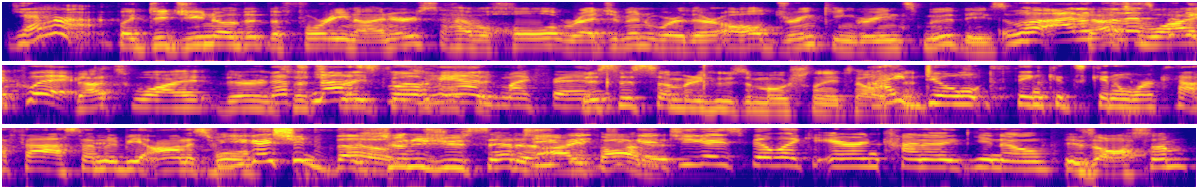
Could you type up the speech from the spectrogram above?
Yeah. But did you know that the 49ers have a whole regimen where they're all drinking green smoothies? Well, I don't that's know. That's why, pretty quick. That's why they're in that's such not great a slow hand, thing. my friend. This is somebody who's emotionally intelligent. I don't think it's going to work that fast. I'm going to be honest. Well, you guys should vote. As soon as you said it, you, I thought do you, it. Do you guys feel like Aaron kind of, you know, is awesome?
